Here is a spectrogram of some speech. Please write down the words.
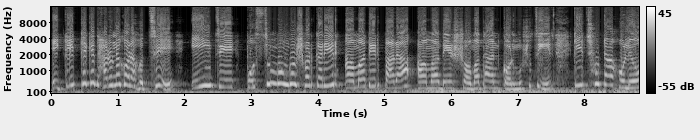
এই ক্লিপ থেকে ধারণা করা হচ্ছে এই যে পশ্চিমবঙ্গ সরকারের আমাদের পাড়া আমাদের সমাধান কর্মসূচির কিছুটা হলেও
